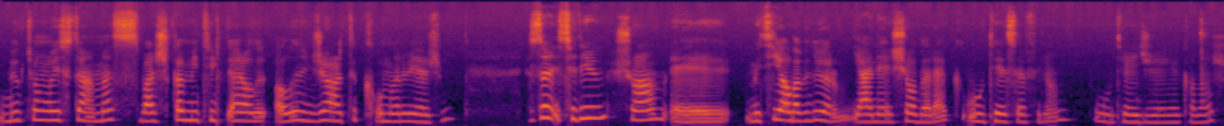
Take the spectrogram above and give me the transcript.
büyük ihtimal o istenmez. Başka mitikler alır, alınca artık onları vereceğim. Mesela istediğim şu an e, mitiği alabiliyorum. Yani şey olarak UTS falan. UTC'ye kadar.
